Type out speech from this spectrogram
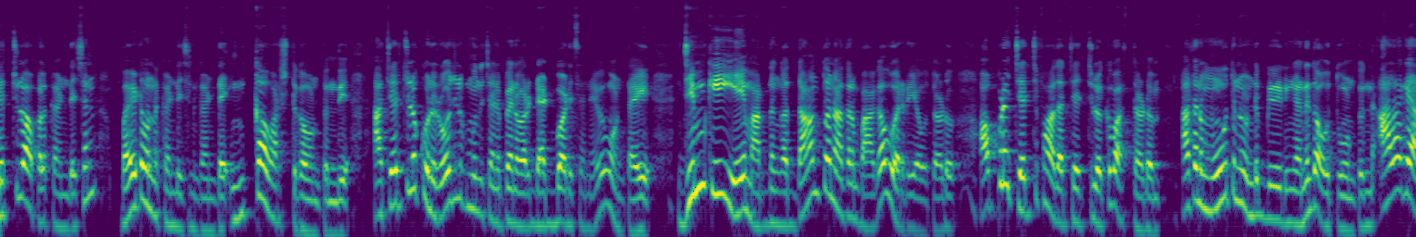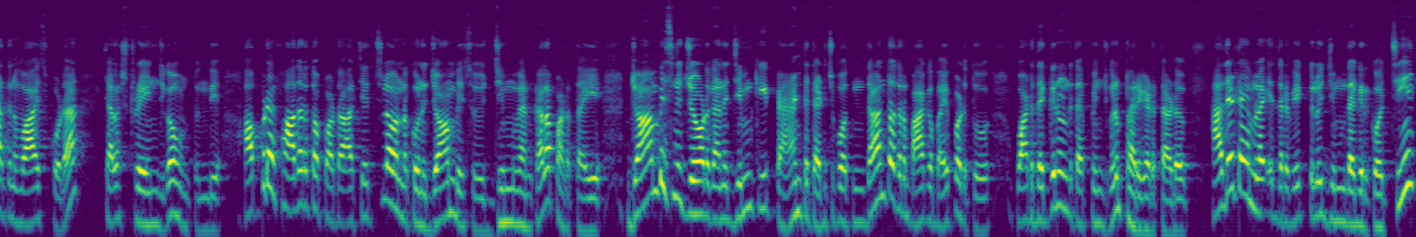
చర్చ్ లోపల కండిషన్ బయట ఉన్న కండిషన్ కంటే ఇంకా వర్స్ట్గా ఉంటుంది. ఆ చర్చిలో కొన్ని రోజులకు ముందు చనిపోయిన వారి డెడ్ బాడీస్ అనేవి ఉంటాయి. జిమ్కి ఏం అర్థం కాదు. దాంతో అతను బాగా వర్రీ అవుతాడు. అప్పుడే చర్చ్ ఫాదర్ చర్చిలోకి వస్తాడు. అతని మూతి నుండి బ్లీడింగ్ అనేది అవుతూ ఉంటుంది. అలాగే అతని వాయిస్ కూడా చాలా స్ట్రేంజ్గా ఉంటుంది. అప్పుడే ఫాదర్తో పాటు ఆ చర్చిలో ఉన్న కొన్ని జాంబీస్ జిమ్ వెనకాల పడతాయి. జాంబీస్ని చూడగానే జిమ్కి ప్యాంట్ తడిచిపోతుంది. దాంతో అతను బాగా భయపడుతూ వాటి దగ్గర నుండి తప్పించుకుని పరిగెడతాడు. అదే టైంలో ఇద్దరు వ్యక్తులు జిమ్ దగ్గరికి వచ్చి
